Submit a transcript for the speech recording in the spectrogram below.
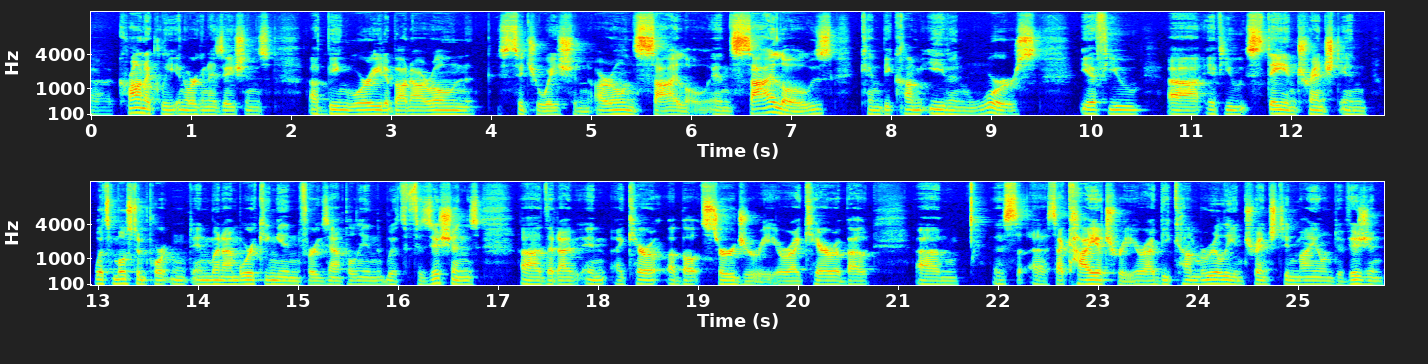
uh, chronically in organizations of being worried about our own situation, our own silo. And silos can become even worse if you uh, if you stay entrenched in what's most important. And when I'm working in, for example, in with physicians, uh, that I in, I care about surgery or I care about um, psychiatry or I become really entrenched in my own division.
